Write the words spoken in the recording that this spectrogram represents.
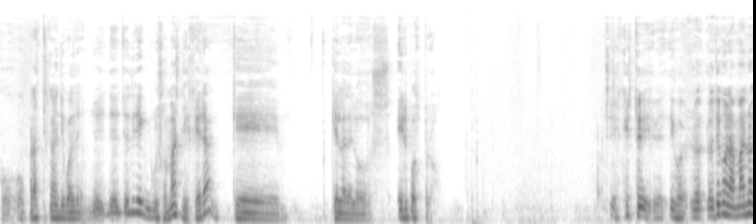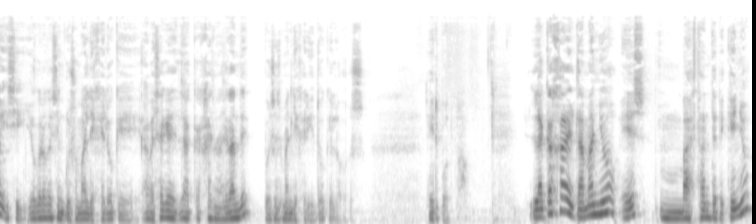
o, prácticamente igual, de, yo, diría que incluso más ligera que, que la de los AirPods Pro. Es que estoy, eh, digo, lo, tengo en la mano y sí, yo creo que es incluso más ligero que, a pesar que la caja es más grande, pues es más ligerito que los AirPods Pro. La caja del tamaño es bastante pequeño,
